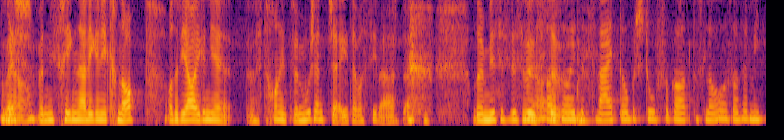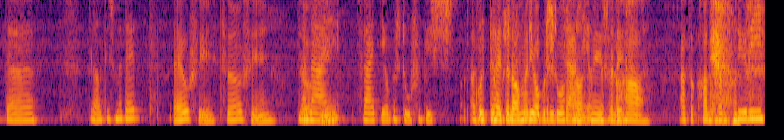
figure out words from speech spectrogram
Weißt, Ja. wenn mein Kind dann irgendwie knapp, oder ja, irgendwie, doch auch nicht, musst du entscheiden, was sie werden. oder müssen sie das wissen? Ja, also in der zweiten Oberstufe geht das los, oder? Mit, äh, wie alt ist man dort? Elfi, zwölfi, Nein, nein, zweite Oberstufe bist also Gut, die ihr habt eine andere Oberstufe als bist du wir 13, oder? vielleicht. Mhm. Aha. Also Kanton Zürich.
